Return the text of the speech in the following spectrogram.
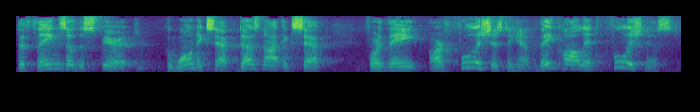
the things of the Spirit, who won't accept, does not accept, for they are foolishness to him. They call it foolishness,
